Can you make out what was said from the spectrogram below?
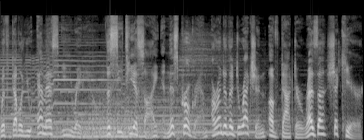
with WMSE Radio. The CTSI and this program are under the direction of Dr. Reza Shaker.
